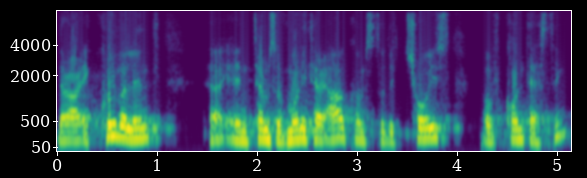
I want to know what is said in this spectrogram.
that are equivalent uh, in terms of monetary outcomes to the choice of contesting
